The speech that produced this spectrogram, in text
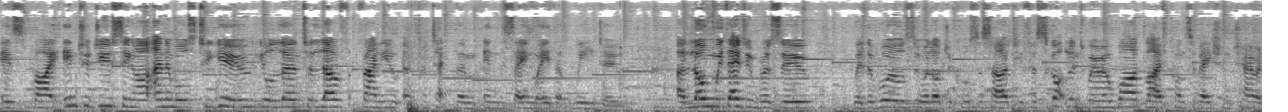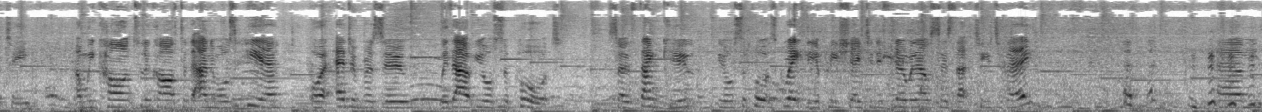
is by introducing our animals to you, you'll learn to love, value and protect them in the same way that we do. Along with Edinburgh Zoo, we're the Royal Zoological Society for Scotland. We're a wildlife conservation charity and we can't look after the animals here or at Edinburgh Zoo without your support. So thank you. Your support's greatly appreciated if no one else says that to you today. um,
